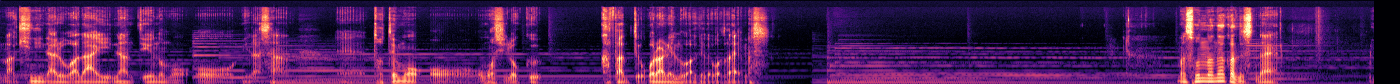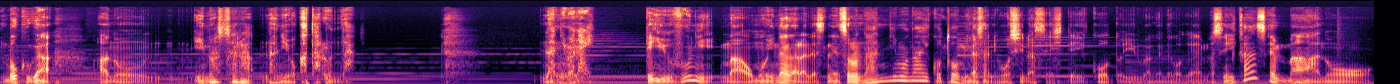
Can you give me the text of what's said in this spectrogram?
まあ、気になる話題なんていうのも、お皆さん、えーとてもお面白く語っておられるわけでございます。まあ、そんな中ですね、僕が、あの、今更何を語るんだ。何もない。っていうふうに、まあ、思いながらですね、その何にもないことを皆さんにお知らせしていこうというわけでございます。いかんせん、まあ、あの、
